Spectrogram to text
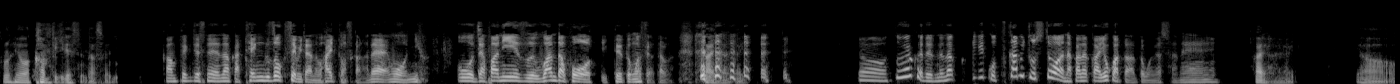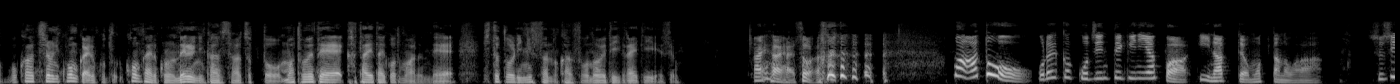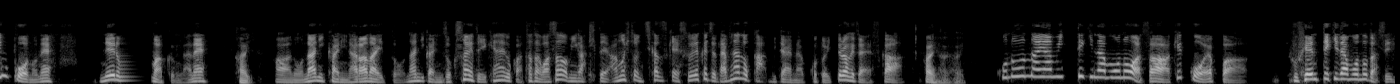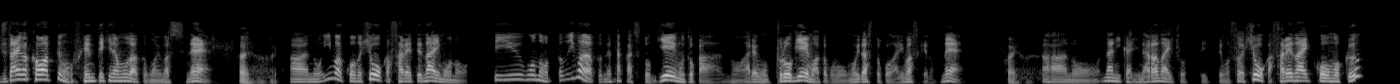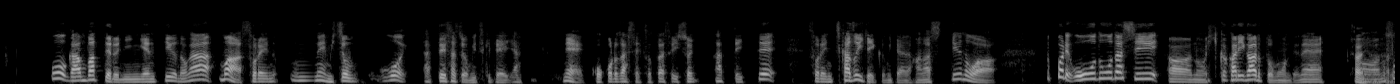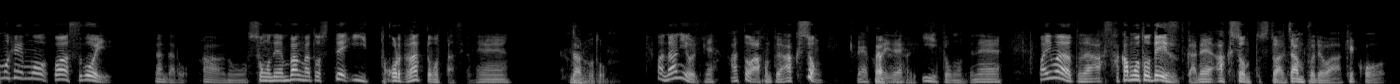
その辺は完璧ですね、確かに。完璧ですね。なんか天狗属性みたいなのが入ってますからね。もうに、お Japanese wonderful って言ってると思いますよ、多分。はいはいはい。そういうわけでね、なんか結構つかみとしてはなかなか良かったなと思いましたね。はいはいはい。いやー僕はちなみに今回のこと、今回のこのネルに関してはちょっとまとめて語りたいこともあるんで、一通りミスさんの感想を述べていただいていいですよ。はいはいはい、そうだ。まあ、あと、俺が個人的にやっぱいいなって思ったのは、主人公のね、ネルマくんがね、はい。あの、何かにならないと、何かに属さないといけないのか、ただ技を磨きて、あの人に近づけ、それだけじゃダメなのか、みたいなことを言ってるわけじゃないですか。はいはいはい。この悩み的なものはさ、結構やっぱ、普遍的なものだし、時代が変わっても普遍的なものだと思いますしね。はいはいはい。あの、今この評価されてないものっていうものを、今だとね、なんかちょっとゲームとかの、あれも、プロゲーマーとかも思い出すところありますけどもね。はいはい。あの、何かにならないとって言っても、それ評価されない項目を頑張ってる人間っていうのが、まあ、それ、ね、道を、やってる人たちを見つけて、や、ね、志した人たちと一緒になっていって、それに近づいていくみたいな話っていうのは、やっぱり王道だし、あの、引っかかりがあると思うんでね。はいはい、はいあのその辺も、はすごい、なんだろう、あの、少年漫画としていいところだなって思ったんですよね。なるほど。まあ何よりね、あとは本当にアクション。やっぱりね、はいはいい、いと思うんでね。まあ今だとね、あ坂本デイズとかね、アクションとしてはジャンプでは結構、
